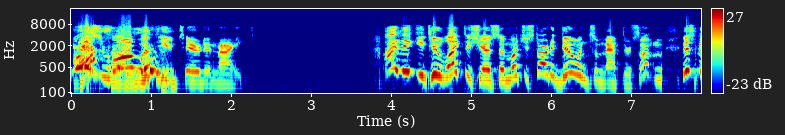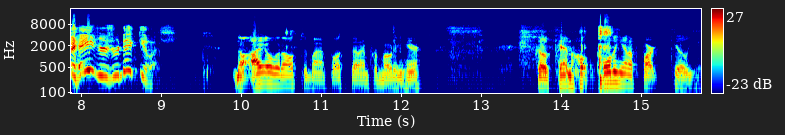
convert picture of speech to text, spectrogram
What is wrong with you two tonight? I think you two like the show so much you started doing some after something. This behavior is ridiculous. No, I owe it all to my book that I'm promoting here. So, can holding in a fart kill you?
